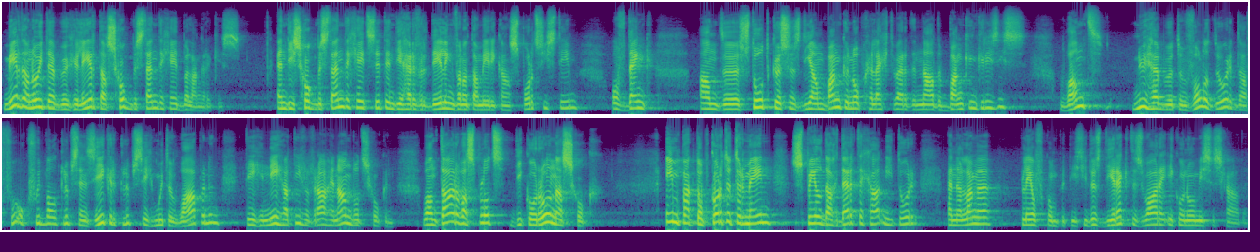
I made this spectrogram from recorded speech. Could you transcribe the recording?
meer dan ooit hebben we geleerd dat schokbestendigheid belangrijk is. En die schokbestendigheid zit in die herverdeling van het Amerikaans sportsysteem. Of denk aan de stootkussens die aan banken opgelegd werden na de bankencrisis. Want nu hebben we ten volle door dat ook voetbalclubs en zeker clubs zich moeten wapenen tegen negatieve vraag- en aanbodschokken. Want daar was plots die coronaschok. Impact op korte termijn, speeldag 30 gaat niet door en een lange play-off-competitie. Dus directe zware economische schade.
